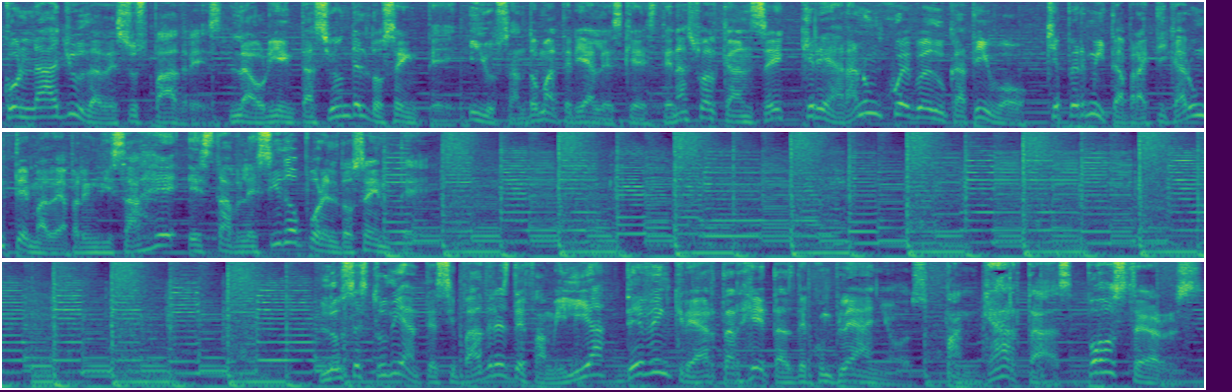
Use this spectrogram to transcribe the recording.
con la ayuda de sus padres, la orientación del docente y usando materiales que estén a su alcance, crearán un juego educativo que permita practicar un tema de aprendizaje establecido por el docente. Los estudiantes y padres de familia deben crear tarjetas de cumpleaños, pancartas, pósters,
